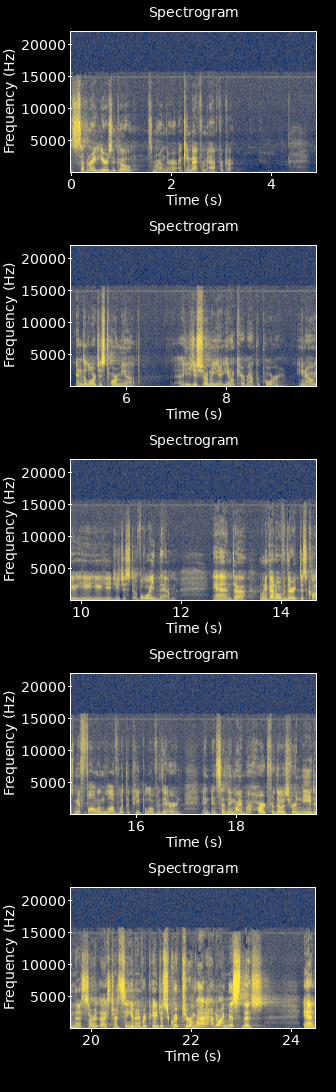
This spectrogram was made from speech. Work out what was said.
seven or eight years ago, somewhere around there, I came back from Africa, and the Lord just tore me up he just showed me you, you don't care about the poor. You know, you, you, you, you just avoid them. And uh, when I got over there, it just caused me to fall in love with the people over there. And, and, and suddenly my, my heart for those who are in need. And I started, I started seeing it in every page of Scripture. I'm like, how do I miss this? And,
